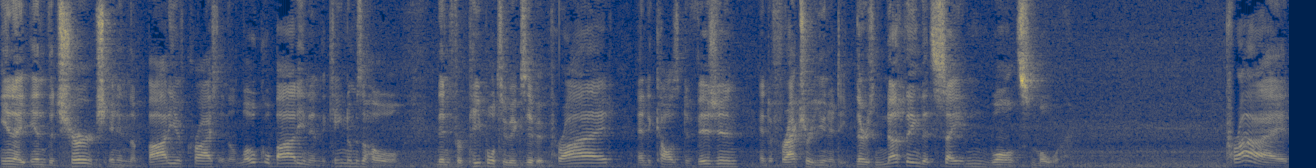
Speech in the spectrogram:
in, a, in the church and in the body of Christ, in the local body and in the kingdom as a whole, than for people to exhibit pride and to cause division and to fracture unity. There's nothing that Satan wants more. pride,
